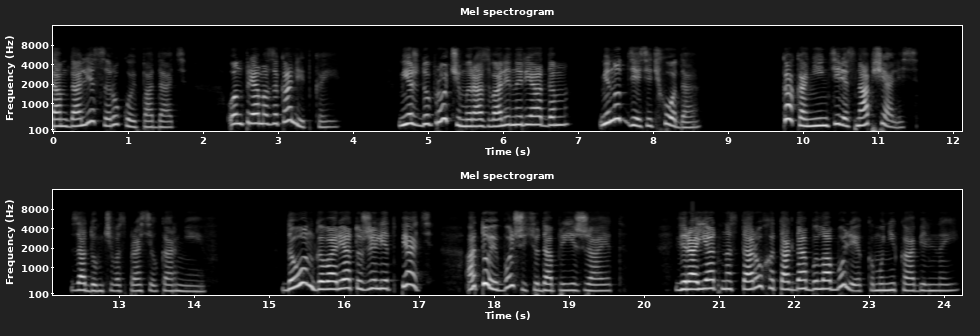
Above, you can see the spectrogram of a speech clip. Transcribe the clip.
Там до леса рукой подать. Он прямо за калиткой. Между прочим, и развалины рядом. Минут десять хода. Как они, интересно, общались? задумчиво спросил Корнеев. Да он, говорят, уже лет пять, а то и больше сюда приезжает. Вероятно, старуха тогда была более коммуникабельной.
